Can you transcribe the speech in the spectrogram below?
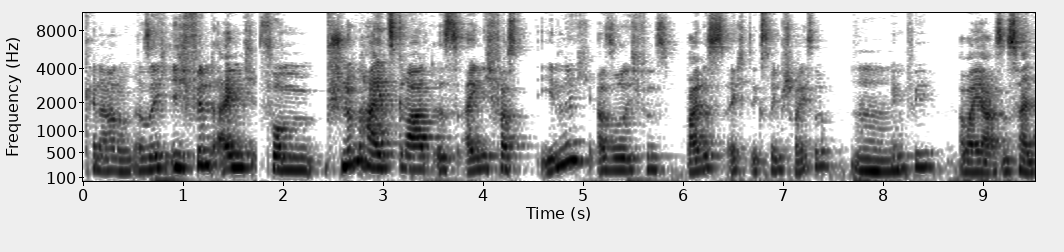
keine Ahnung. Also ich, ich finde eigentlich vom Schlimmheitsgrad ist eigentlich fast ähnlich. Also ich finde es beides echt extrem scheiße. Irgendwie. Aber ja, es ist halt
